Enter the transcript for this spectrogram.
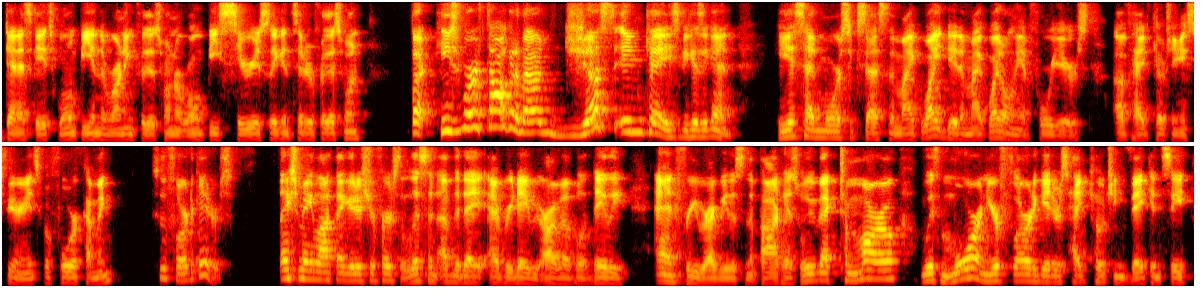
Dennis Gates won't be in the running for this one or won't be seriously considered for this one. But he's worth talking about just in case, because again, he has had more success than Mike White did, and Mike White only had four years of head coaching experience before coming to the Florida Gators. Thanks for making Locked On Gators your first listen of the day. Every day we are available daily and free wherever you listen to the podcast. We'll be back tomorrow with more on your Florida Gators head coaching vacancy.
